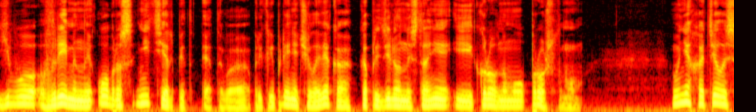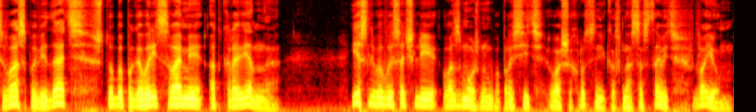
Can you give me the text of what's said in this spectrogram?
его временный образ не терпит этого прикрепления человека к определенной стране и кровному прошлому. Мне хотелось вас повидать, чтобы поговорить с вами откровенно. Если бы вы сочли возможным попросить ваших родственников нас оставить вдвоем.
